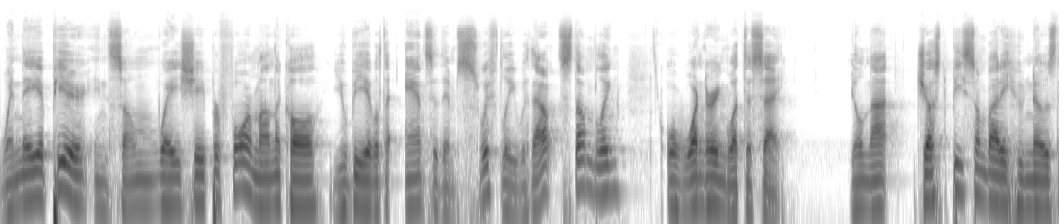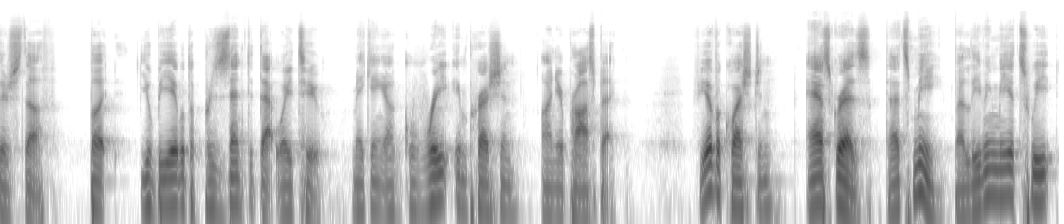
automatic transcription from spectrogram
when they appear in some way, shape, or form on the call, you'll be able to answer them swiftly without stumbling or wondering what to say. You'll not just be somebody who knows their stuff, but you'll be able to present it that way too, making a great impression on your prospect. If you have a question, ask Rezzz, that's me, by leaving me a tweet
